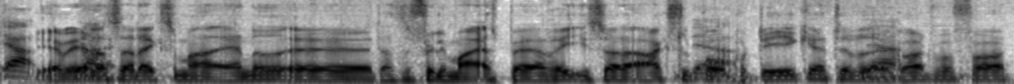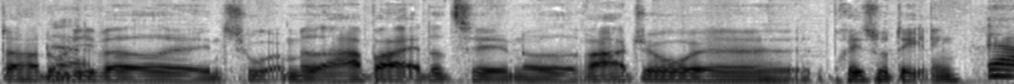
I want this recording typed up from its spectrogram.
Ja, Ja, ellers er der ikke så meget andet. Øh, der er selvfølgelig Majers Bageri, så er der Axelborg Ja. Bodega, det ved Ja. jeg godt hvorfor. Der har du Ja. lige været øh, en tur med arbejdet til noget radio øh, Ja,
